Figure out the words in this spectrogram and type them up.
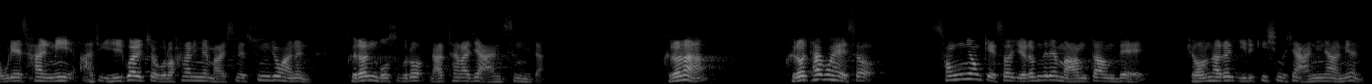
우리의 삶이 아주 일괄적으로 하나님의 말씀에 순종하는 그런 모습으로 나타나지 않습니다. 그러나 그렇다고 해서 성령께서 여러분들의 마음 가운데 변화를 일으키신 것이 아니냐 하면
